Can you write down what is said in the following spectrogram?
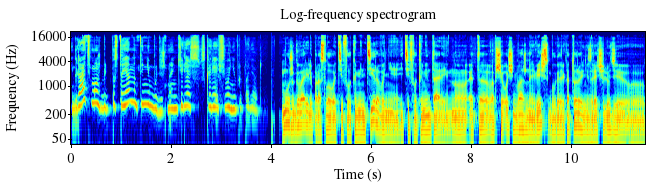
Играть, может быть, постоянно ты не будешь, но интерес, скорее всего, не пропадет. Мы уже говорили про слово тифлокомментирование и тифлокомментарий, но это вообще очень важная вещь, благодаря которой незрячие люди э,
